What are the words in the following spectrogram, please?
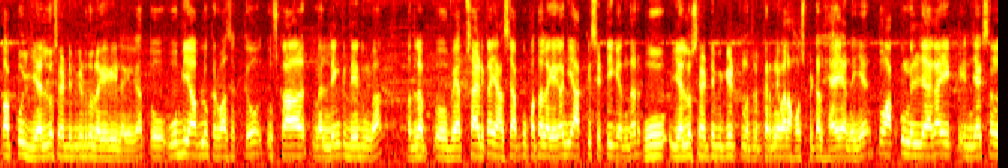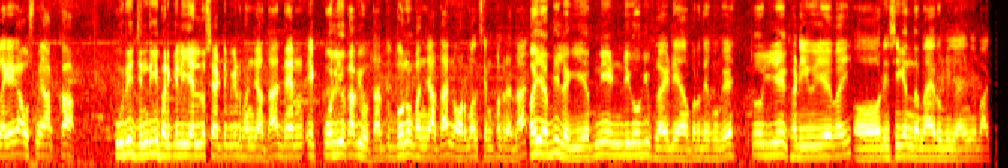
तो आपको येलो सर्टिफिकेट तो लगेगा ही लगेगा। तो वो भी आप लोग करवा सकते हो। उसका मैं लिंक दे दूँगा। मतलब वेबसाइट का, यहाँ से आपको पता लगेगा कि आपकी सिटी के अंदर वो येलो सर्टिफिकेट मतलब करने वाला हॉस्पिटल है या नहीं है। तो आपको मिल जाएगा, एक इंजेक्शन लगेगा, उसमें आपका पूरी ज़िंदगी भर के लिए येलो सर्टिफिकेट बन जाता है देन एक पोलियो का भी होता है तो दोनों बन जाता है नॉर्मल सिंपल रहता है। भाई अभी लगी है अपनी इंडिगो की फ़्लाइट यहाँ पर देखोगे। तो ये खड़ी हुई है भाई और इसी के अंदर नायरो भी जाएँगे बाकी।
